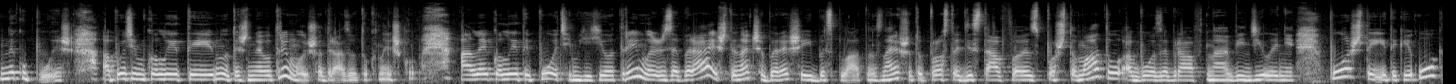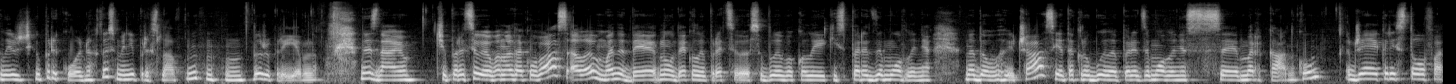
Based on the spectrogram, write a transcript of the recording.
не купуєш. А потім, коли ти ну ти ж не отримуєш одразу ту книжку. Але коли ти потім її отримуєш, забираєш, ти наче береш її безплатно. Знаєш, ти просто дістав е, з поштомату або забрав на відділенні пошти і такий, о, книжечки, прикольно, хтось мені прислав. Дуже приємно. Не знаю, чи працює воно так у вас, але в мене де, ну, деколи працює, особливо коли якісь передзамовлення на довгий час. Я так робила передзамовлення з мерканку Джея Крістофа,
